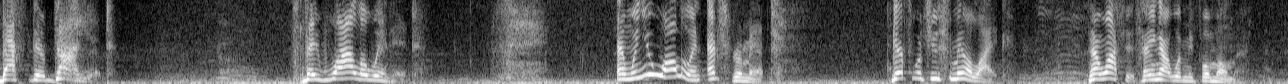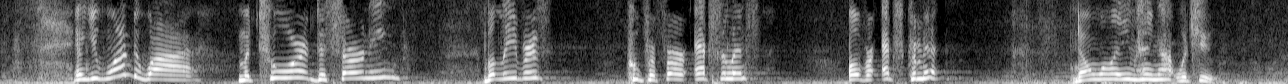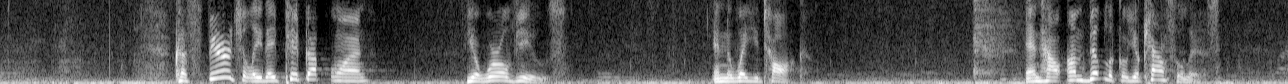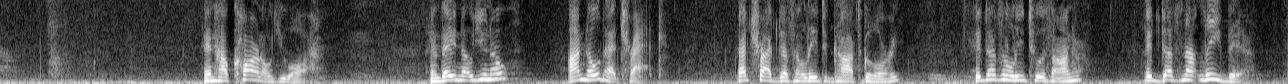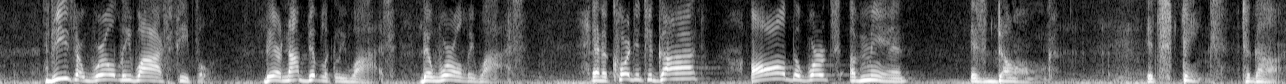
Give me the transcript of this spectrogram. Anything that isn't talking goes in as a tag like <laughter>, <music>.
That's their diet. They wallow in it. And when you wallow in excrement, guess what you smell like? Now, watch this. Hang out with me for a moment. And you wonder why mature, discerning believers who prefer excellence over excrement don't want to even hang out with you. Because spiritually, they pick up on your worldviews and the way you talk and how unbiblical your counsel is and how carnal you are. And they know, you know, I know that track. That track doesn't lead to God's glory. It doesn't lead to his honor. It does not lead there. These are worldly wise people. They are not biblically wise. They're worldly wise. And according to God, all the works of men is dung. It stinks to God.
